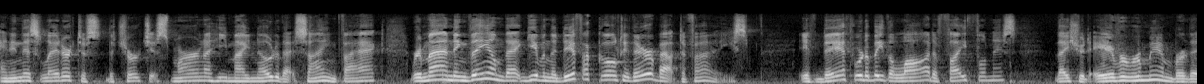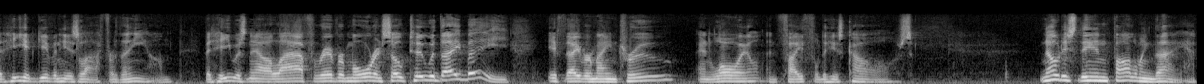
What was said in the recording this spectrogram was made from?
And in this letter to the church at Smyrna, he made note of that same fact, reminding them that given the difficulty they're about to face, if death were to be the lot of faithfulness, they should ever remember that he had given his life for them. But he was now alive forevermore, and so too would they be if they remained true and loyal and faithful to his cause. Notice then, following that,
